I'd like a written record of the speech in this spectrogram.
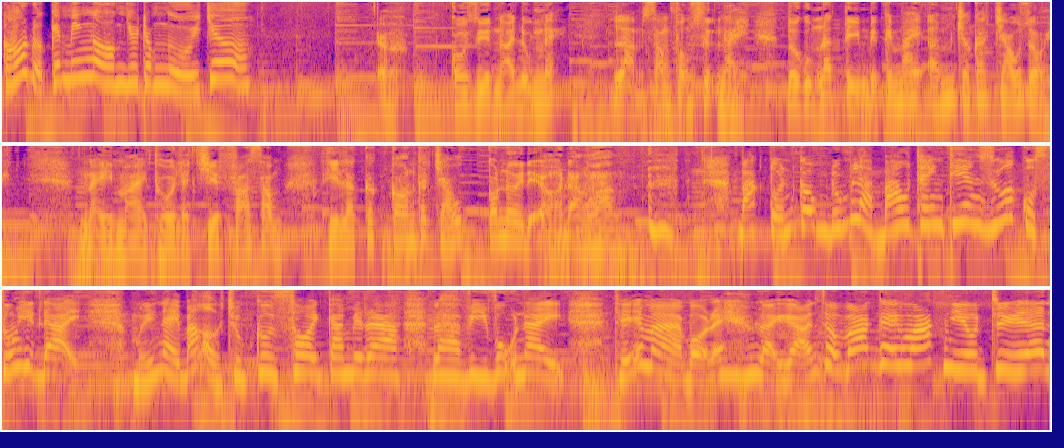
có được cái miếng ngon vô trong người chứ. Ừ cô Duyên nói đúng đấy. Làm xong phóng sự này Tôi cũng đã tìm được cái mái ấm cho các cháu rồi. Nay mai thôi là triệt phá xong Thì là các con các cháu có nơi để ở đàng hoàng Bác Tuấn Công đúng là bao thanh thiên giữa cuộc sống hiện đại. Mấy này bác ở chung cư soi camera là vì vụ này. Thế mà bọn em lại gán cho bác gây mát nhiều chuyện.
